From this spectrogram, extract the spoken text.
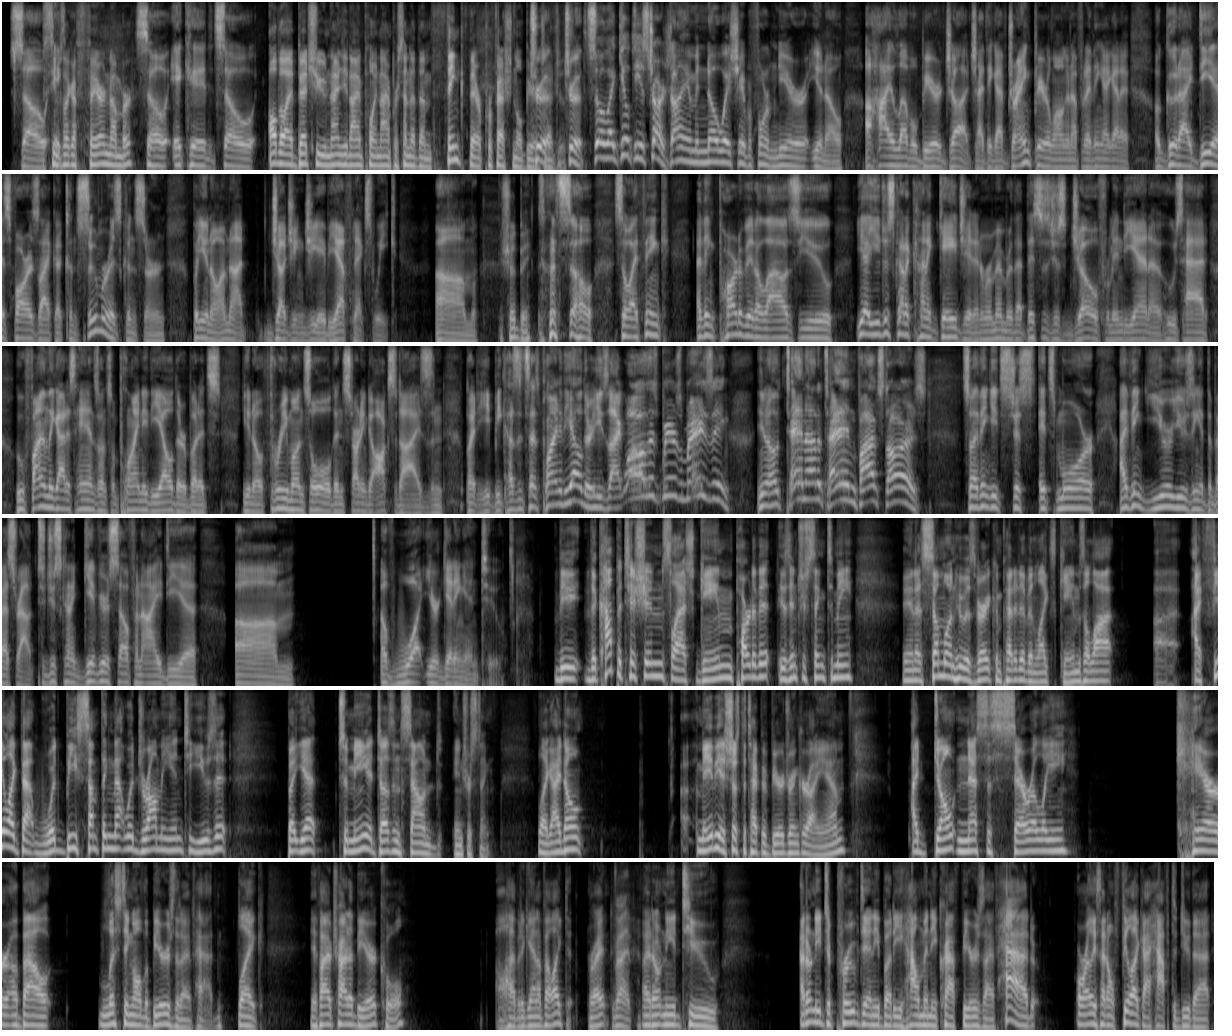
So Seems it, like a fair number. so it could so Although I bet you 99.9% of them think they're professional beer truth, judges. Truth. So, like, guilty as charged. I am in no way, shape, or form near, you know, a high level beer judge. I think I've drank beer long enough, and I think I got a, a good idea as far as like a consumer is concerned. But you know, I'm not judging GABF next week. Um, You should be. so, so I think. I think part of it allows you, yeah, you just got to kind of gauge it and remember that this is just Joe from Indiana who's had, who finally got his hands on some Pliny the Elder, but it's, you know, three months old and starting to oxidize. And, but he, because it says Pliny the Elder, he's like, whoa, this beer's amazing. You know, 10 out of 10, five stars. So I think it's just, it's more, I think you're using it the best route to just kind of give yourself an idea um, of what you're getting into. The the competition slash game part of it is interesting to me. And as someone who is very competitive and likes games a lot uh, i feel like that would be something that would draw me in to use it. But yet to me it doesn't sound interesting. Like i don't uh, maybe it's just the type of beer drinker i am. I don't necessarily care about listing all the beers that i've had. Like if i've tried a beer cool I'll have it again if I liked it, right? Right. I don't need to I don't need to prove to anybody how many craft beers I've had or at least I don't feel like I have to do that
